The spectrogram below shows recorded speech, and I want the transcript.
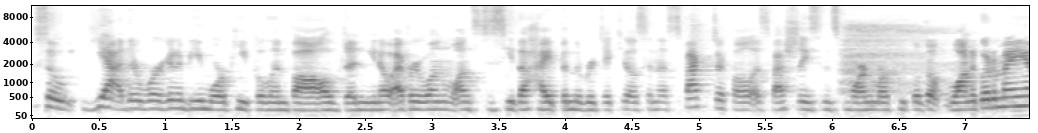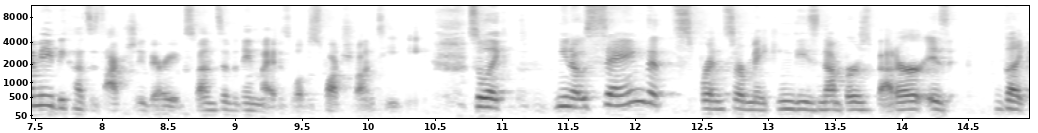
So yeah, there were going to be more people involved, and you know everyone wants to see the hype and the ridiculous and the spectacle, especially since more and more people don't want to go to Miami because it's actually very expensive and they might as well just watch it on TV. So like you know saying that sprints are making these numbers better is like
